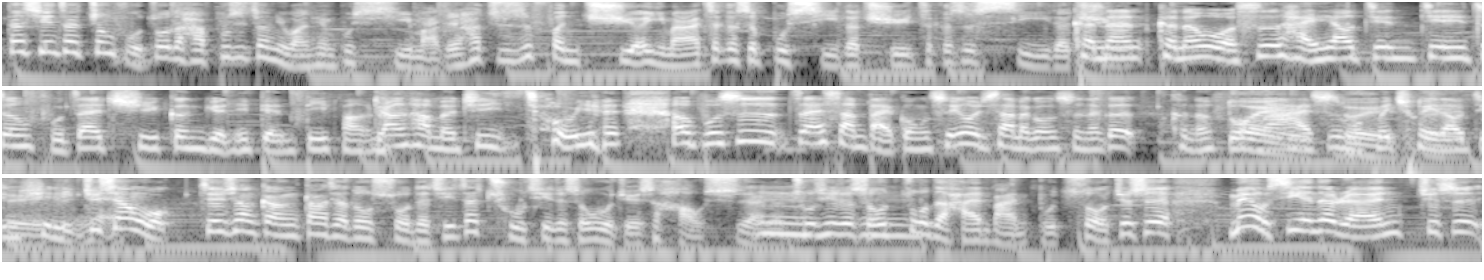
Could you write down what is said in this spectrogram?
但现在政府做的还不是叫你完全不吸嘛，对，它只是分区而已嘛。这个是不吸的区，这个是吸的区。可能可能我是还要建建议政府再去更远一点的地方，让他们去抽烟，而不是在三百公尺，因为我觉得三百公尺那个可能风啊还是什么会吹到进去里面。就像我，就像刚刚大家都说的，其实，在初期的时候，我觉得是好事来的。嗯初期的时候做的还蛮不错，就是没有吸烟的人，就是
